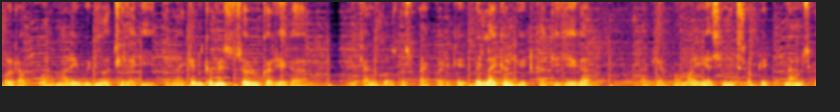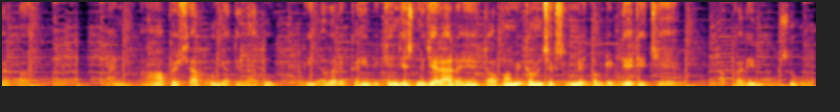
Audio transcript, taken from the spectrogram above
अगर आपको हमारी वीडियो अच्छी लगी तो लाइक एंड कमेंट ज़रूर करिएगा। चैनल को सब्सक्राइब करके बेल आइकन हिट कर दीजिएगा, ताकि आप हमारी ऐसी नेक्स्ट अपडेट ना मिस कर पाए। एंड हाँ फिर से आपको याद दिला दूँ कि अगर कहीं भी चेंजेस नज़र आ रहे हैं तो आप हमें कमेंट सेक्शन में अपडेट दे दीजिए। आपका दिन शुभ हो।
